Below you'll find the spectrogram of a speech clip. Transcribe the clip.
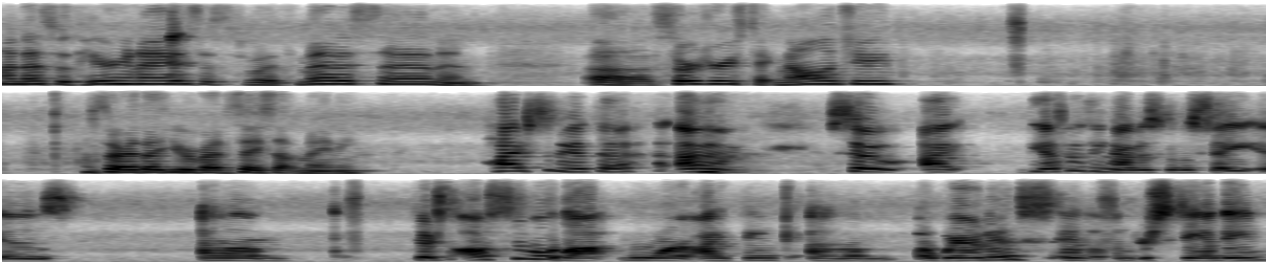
And that's with hearing aids. That's with medicine and uh, surgeries, technology. I'm sorry, I thought you were about to say something, Amy. Hi, Samantha. Um, so I the other thing I was going to say is um, there's also a lot more, I think, um, awareness and understanding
